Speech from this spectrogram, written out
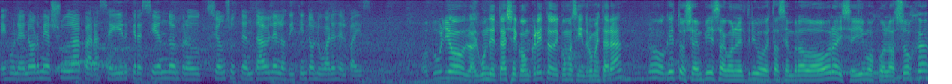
es una enorme ayuda para seguir creciendo en producción sustentable en los distintos lugares del país. Otulio, ¿algún detalle concreto de cómo se instrumentará? No, que esto ya empieza con el trigo que está sembrado ahora y seguimos con la soja,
